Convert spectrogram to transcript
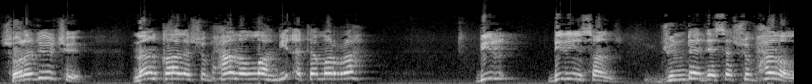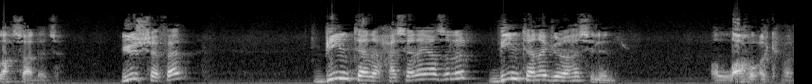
Sonra diyor ki Men kâle subhanallah mi'ete merrah bir, bir insan günde dese subhanallah sadece. Yüz sefer bin tane hasene yazılır, bin tane günaha silinir. Allahu Ekber.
